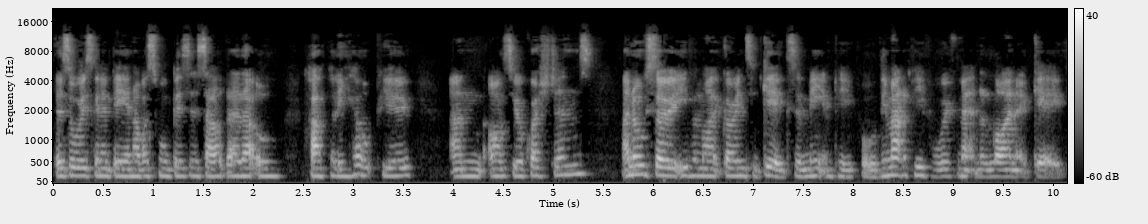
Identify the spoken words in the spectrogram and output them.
there's always going to be another small business out there that will happily help you and answer your questions. And also, even like going to gigs and meeting people, the amount of people we've met in a line at a gig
